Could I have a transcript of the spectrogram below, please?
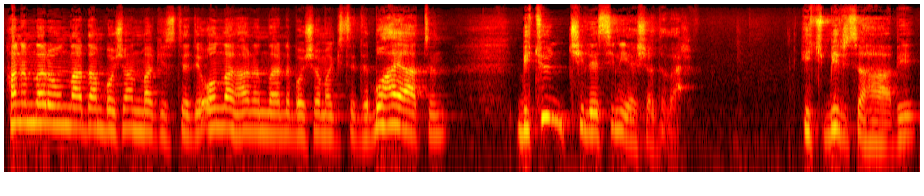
Hanımları onlardan boşanmak istedi, onlar hanımlarını boşamak istedi. Bu hayatın bütün çilesini yaşadılar. Hiçbir sahabi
